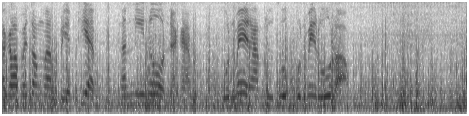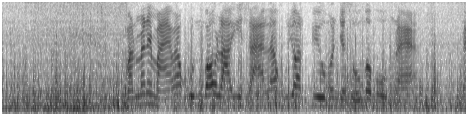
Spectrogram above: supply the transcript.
แล้วก็ไม่ต้องมาเปรียบเทียบนั่นนี่โน่นนะครับ คุณไม่ทำ YouTube คุณไม่รู้หรอก มันไม่ได้หมายว่าคุณเบ้าลาวอีสานแล้วยอดวิวมันจะสูงกว่าผมนะฮะไม่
